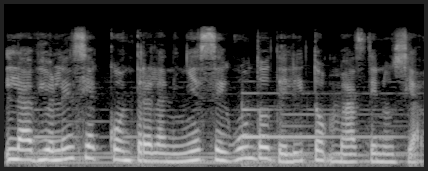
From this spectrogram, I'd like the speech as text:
La violencia contra la niñez, segundo delito más denunciado.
